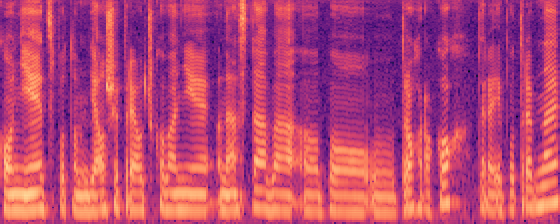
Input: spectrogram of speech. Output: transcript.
koniec, potom ďalšie preočkovanie nastáva e, po e, troch rokoch, ktoré je potrebné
